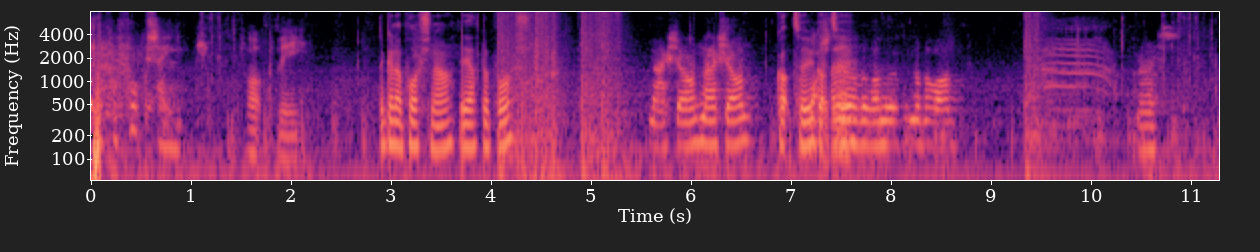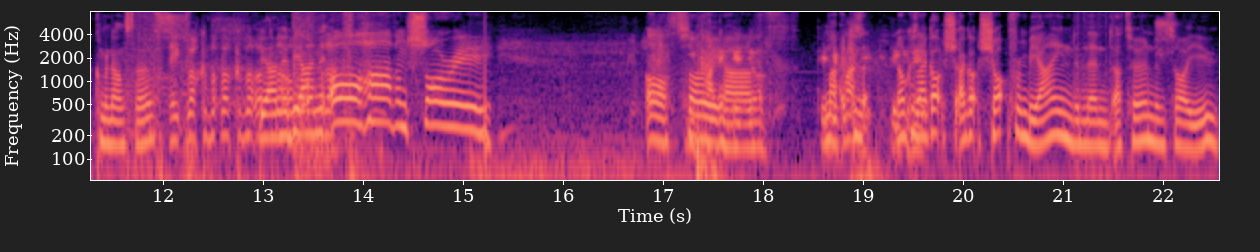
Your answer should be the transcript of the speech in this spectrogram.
For fuck's sake. Fuck me. They're gonna push now. They have to push. Nice Sean, nice Sean. Got two. Got Another two. one, there's another one. Nice. Coming downstairs. Hey, welcome up, welcome up, Behind me. welcome up, Behind me. welcome up. Oh, Harv. I'm sorry. Oh, sorry, panicked, Harv. Did Ma- you 'cause- panic? Did no, because I got sh I got shot from behind, and then I turned and saw you.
